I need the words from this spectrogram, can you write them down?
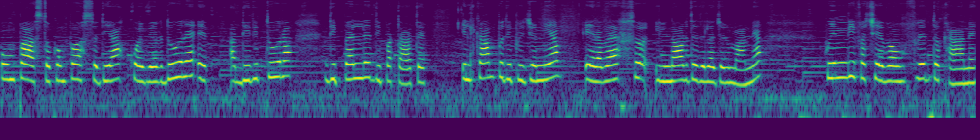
un pasto composto di acqua e verdure e addirittura di pelle di patate. Il campo di prigionia era verso il nord della Germania quindi faceva un freddo cane.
